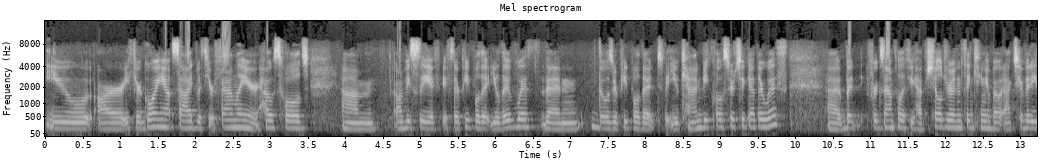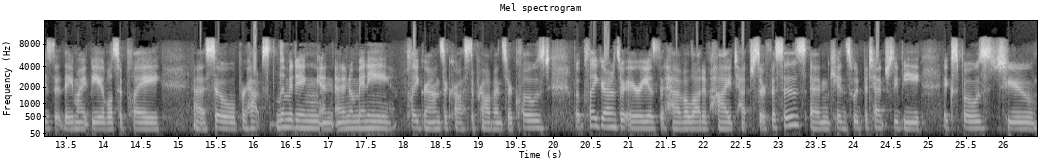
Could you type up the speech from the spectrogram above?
you are, if you're going outside with your family or household, um, obviously, if, if they're people that you live with, then those are people that, that you can be closer together with. Uh, but for example, if you have children, thinking about activities that they might be able to play. Uh, so perhaps limiting, and, and I know many playgrounds across the province are closed, but playgrounds are areas that have a lot of high touch surfaces, and kids would potentially be exposed to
